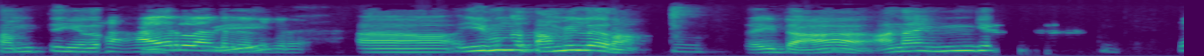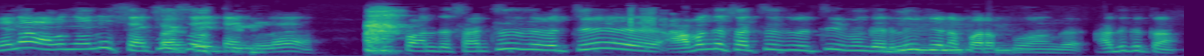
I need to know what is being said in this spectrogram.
சம்திங் ஏதோ அயர்லாந்து இவங்க தமிழராம் ரைட்டா ஆனா இங்க ஏன்னா அவங்க வந்து சக்சஸ். ஆயிட்டாங்கல்ல? இப்ப அந்த சக்சஸ் வச்சு அவங்க சக்சஸ் வச்சு இவங்க ரிலீஜனை ம். பரப்புவாங்க. அதுக்கு தான்.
